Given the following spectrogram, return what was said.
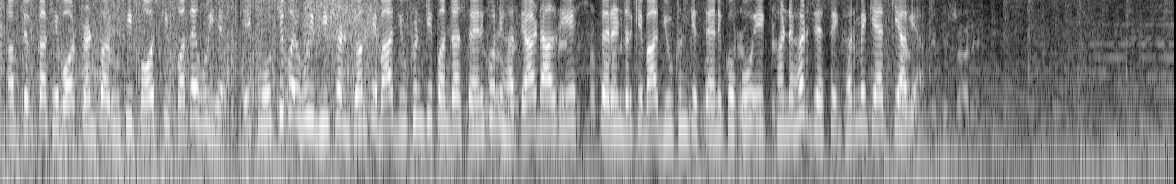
अब दिवका के वॉर फ्रंट पर रूसी फौज की फतेह हुई है। एक मोर्चे पर हुई भीषण जंग के बाद यूक्रेन के पंद्रह सैनिकों ने हथियार डाल दिए। सरेंडर के बाद यूक्रेन के सैनिकों को एक खंडहर जैसे घर में कैद किया गया।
